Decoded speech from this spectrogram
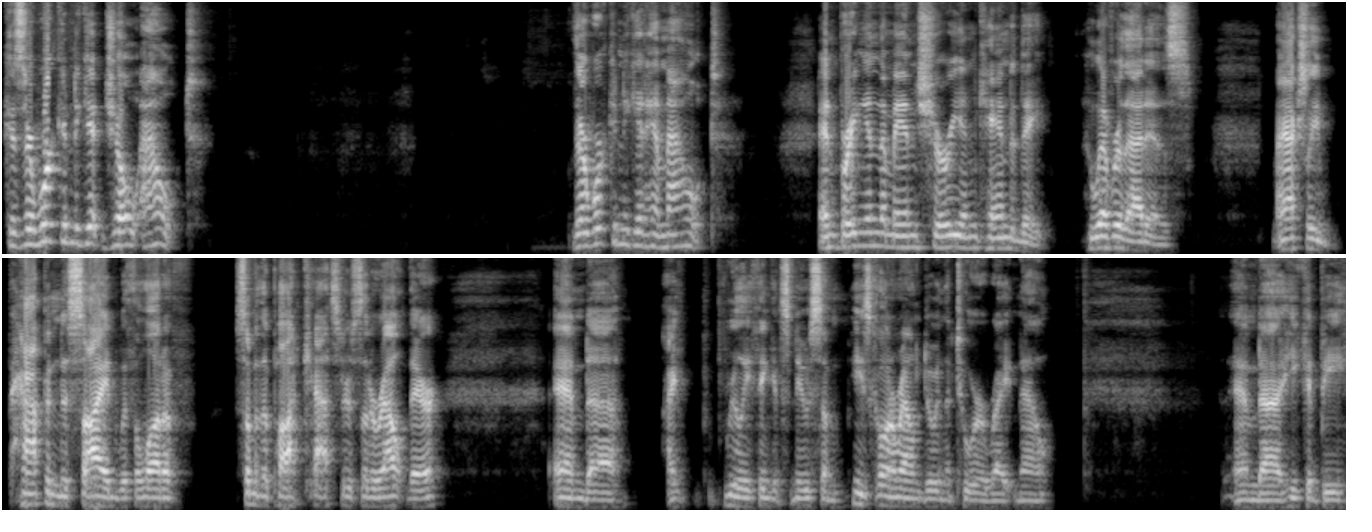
because they're working to get Joe out. They're working to get him out and bring in the Manchurian candidate, whoever that is. I actually happen to side with a lot of some of the podcasters that are out there. And uh, I really think it's Newsom. He's going around doing the tour right now. And uh, he could be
